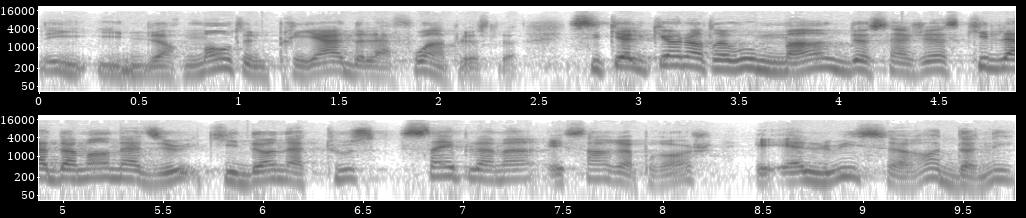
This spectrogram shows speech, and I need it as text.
il, leur montre une prière de la foi en plus. Là. Si quelqu'un d'entre vous manque de sagesse, qu'il la demande à Dieu, qui donne à tous simplement et sans reproche, et elle lui sera donnée.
